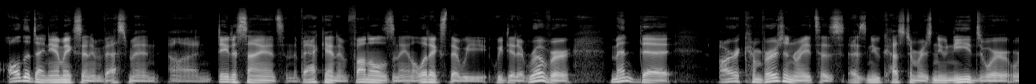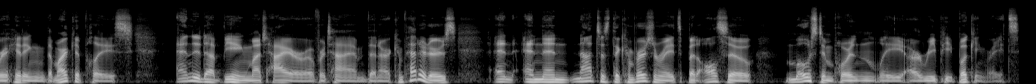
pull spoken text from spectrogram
all the dynamics and investment on data science and the backend and funnels and analytics that we we did at Rover meant that our conversion rates as as new customers, new needs were were hitting the marketplace ended up being much higher over time than our competitors. And and then not just the conversion rates but also most importantly our repeat booking rates.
